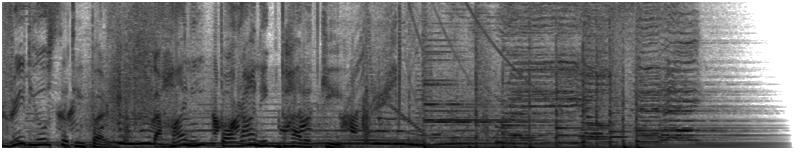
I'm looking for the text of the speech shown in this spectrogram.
रेडियो सिटी पर कहानी पौराणिक भारत की।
